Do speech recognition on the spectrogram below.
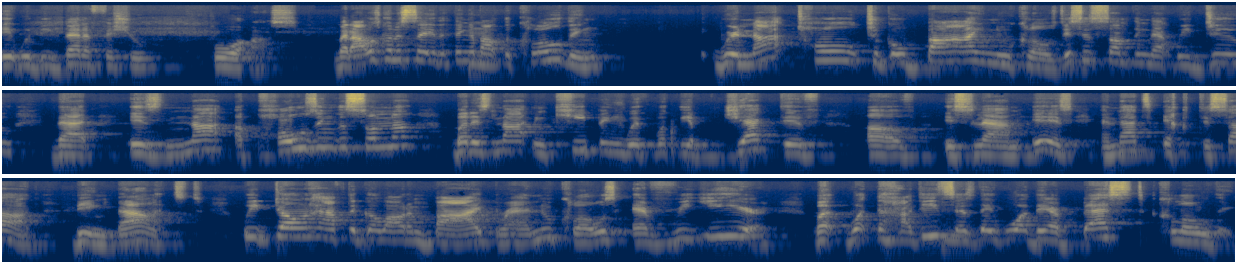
it would be beneficial for us. But I was going to say the thing mm. about the clothing, we're not told to go buy new clothes. This is something that we do that is not opposing the sunnah, but it's not in keeping with what the objective of Islam is, and that's iqtisad, being balanced. We don't have to go out and buy brand new clothes every year. But what the hadith says, they wore their best clothing.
